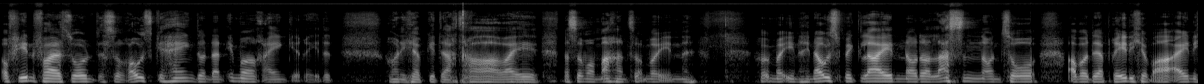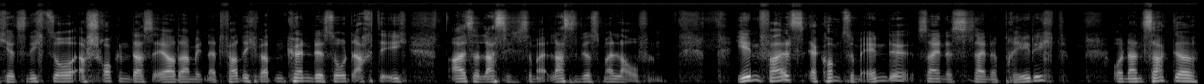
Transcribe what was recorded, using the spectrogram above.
Auf jeden Fall so, so rausgehängt und dann immer reingeredet. Und ich habe gedacht, oh, was soll man machen? Sollen wir ihn können ihn hinausbegleiten oder lassen und so. Aber der Prediger war eigentlich jetzt nicht so erschrocken, dass er damit nicht fertig werden könnte. So dachte ich, also lassen wir es mal laufen. Jedenfalls, er kommt zum Ende seines, seiner Predigt und dann sagt er,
